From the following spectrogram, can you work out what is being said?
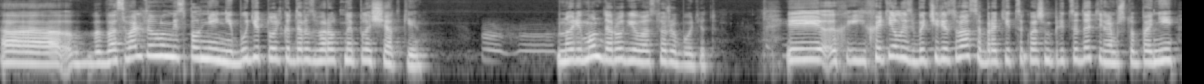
э, в асфальтовом исполнении будет только до разворотной площадки. Но ремонт дороги у вас тоже будет. И, и хотелось бы через вас обратиться к вашим председателям, чтобы они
